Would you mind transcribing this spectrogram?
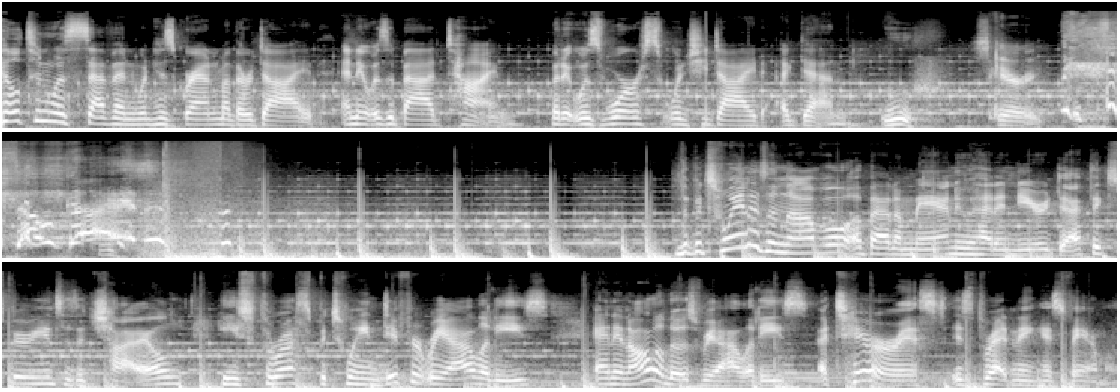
Hilton was seven when his grandmother died, and it was a bad time. But it was worse when she died again. Ooh, scary. So good! The Between is a novel about a man who had a near death experience as a child. He's thrust between different realities, and in all of those realities, a terrorist is threatening his family.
